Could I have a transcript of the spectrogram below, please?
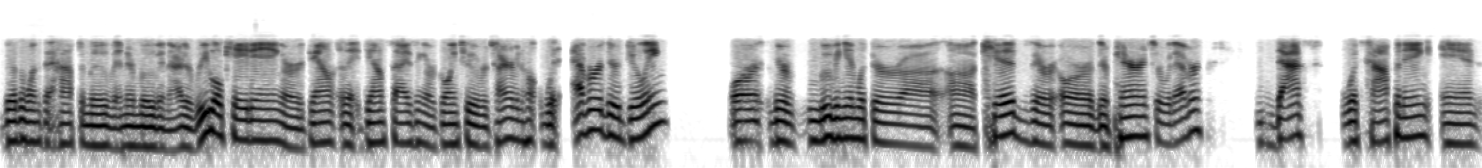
they're the ones that have to move, and they're moving either relocating or down uh, downsizing or going to a retirement home. Whatever they're doing, or they're moving in with their uh, uh, kids or, or their parents or whatever. That's what's happening, and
